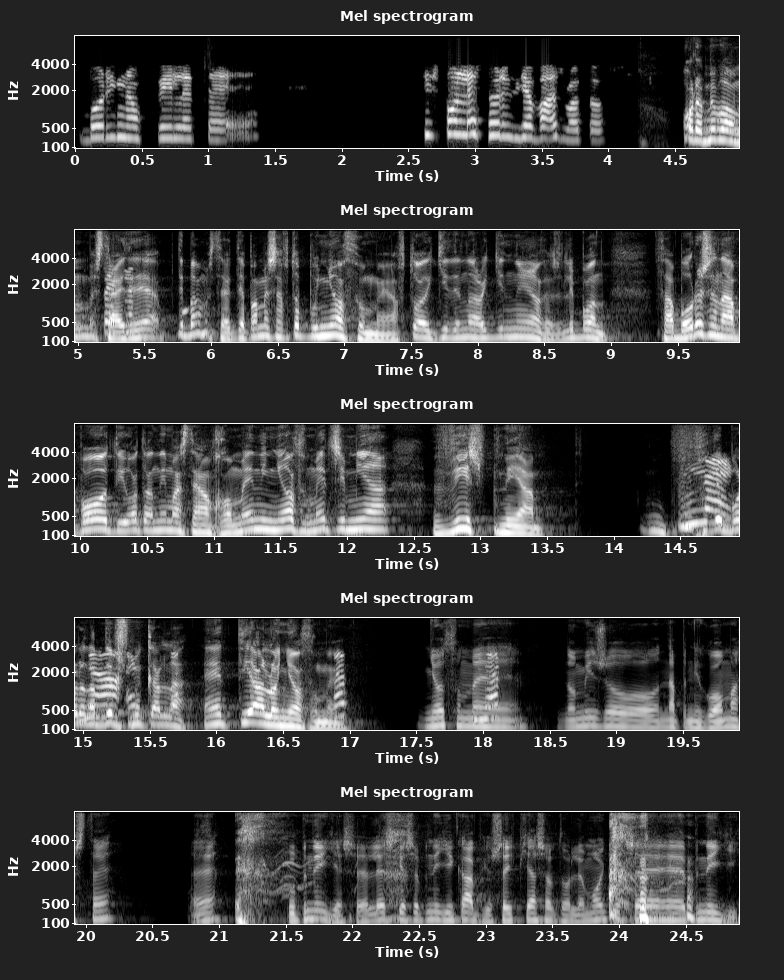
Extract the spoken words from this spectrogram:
μπορεί να οφείλεται στις πολλές ώρες διαβάσματος. Ωραία, μην πάμε στα Παίρνω. αίτια, δεν πάμε στα αίτια, πάμε σε αυτό που νιώθουμε. Αυτό εκεί την ώρα εκεί νιώθεις. Λοιπόν, θα μπορούσα να πω ότι όταν είμαστε αγχωμένοι νιώθουμε έτσι μια δύσπνοια. που Ναι, δεν μπορούμε να μια- πνεύσουμε καλά. Ε, τι άλλο νιώθουμε; Νιώθουμε, νομίζω, να πνιγόμαστε. Ε, που πνίγεσαι. Λες και σε πνίγει κάποιος. Έχεις πιάσει από το λαιμό και σε πνίγει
